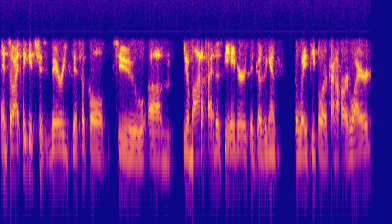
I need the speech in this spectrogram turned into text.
And so I think it's just very difficult to, um, you know, modify those behaviors. It goes against the way people are kind of hardwired.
